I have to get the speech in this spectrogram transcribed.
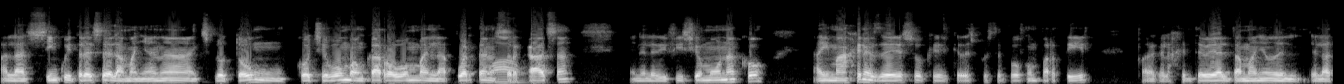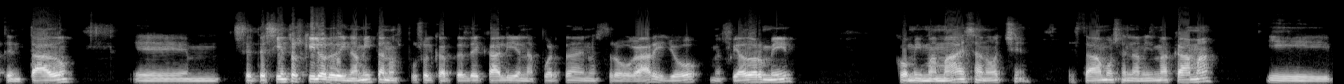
A las 5 y 13 de la mañana explotó un coche bomba, un carro bomba en la puerta de nuestra casa en el edificio Mónaco. Hay imágenes de eso que, después te puedo compartir para que la gente vea el tamaño del atentado. 700 em, kilos de dinamita nos puso el cartel de Cali en la puerta de nuestro hogar y yo me fui a dormir con mi mamá esa noche. Estábamos en la misma cama y,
